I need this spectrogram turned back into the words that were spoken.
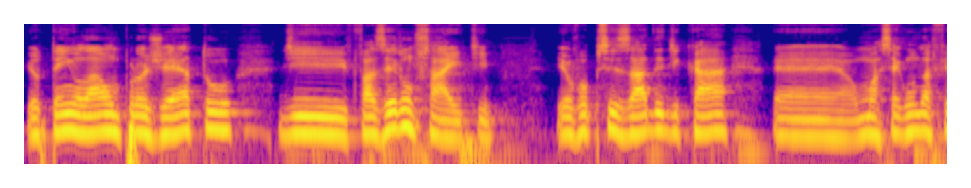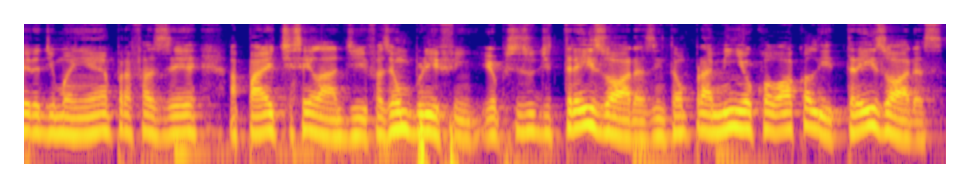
eu tenho lá um projeto de fazer um site eu vou precisar dedicar é, uma segunda-feira de manhã para fazer a parte, sei lá, de fazer um briefing. Eu preciso de três horas. Então, para mim, eu coloco ali três horas.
